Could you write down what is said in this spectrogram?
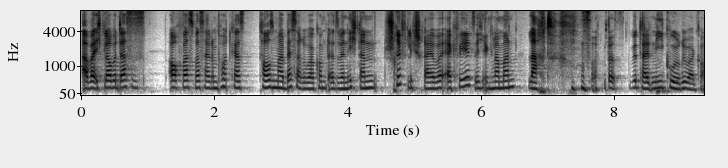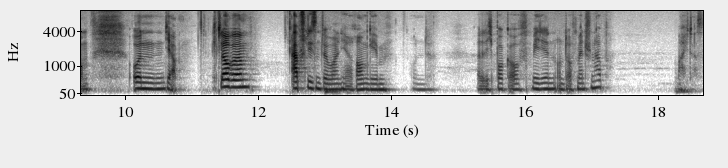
Aber ich glaube, das ist auch was, was halt im Podcast tausendmal besser rüberkommt, als wenn ich dann schriftlich schreibe, er quält sich in Klammern, lacht. so, das wird halt nie cool rüberkommen. Und ja, ich glaube, abschließend, wir wollen hier Raum geben. Und weil ich Bock auf Medien und auf Menschen habe, mache ich das.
